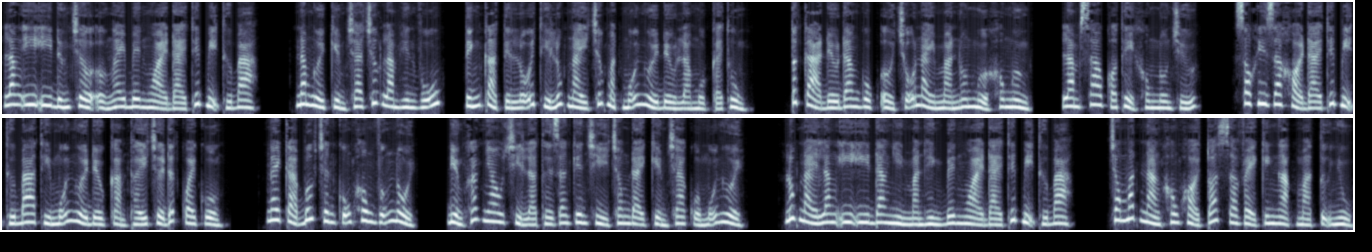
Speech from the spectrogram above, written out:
Lăng Y Y đứng chờ ở ngay bên ngoài đài thiết bị thứ ba. Năm người kiểm tra trước Lam Hiên Vũ, tính cả tiền lỗi thì lúc này trước mặt mỗi người đều là một cái thùng. Tất cả đều đang gục ở chỗ này mà nôn mửa không ngừng, làm sao có thể không nôn chứ? Sau khi ra khỏi đài thiết bị thứ ba thì mỗi người đều cảm thấy trời đất quay cuồng, ngay cả bước chân cũng không vững nổi, điểm khác nhau chỉ là thời gian kiên trì trong đài kiểm tra của mỗi người. Lúc này Lăng Y Y đang nhìn màn hình bên ngoài đài thiết bị thứ ba, trong mắt nàng không khỏi toát ra vẻ kinh ngạc mà tự nhủ,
